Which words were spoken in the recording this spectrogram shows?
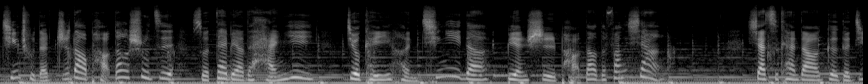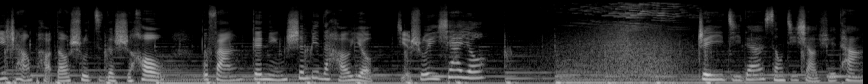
清楚的知道跑道数字所代表的含义，就可以很轻易的辨识跑道的方向。下次看到各个机场跑道数字的时候，不妨跟您身边的好友解说一下哟。这一集的松吉小学堂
